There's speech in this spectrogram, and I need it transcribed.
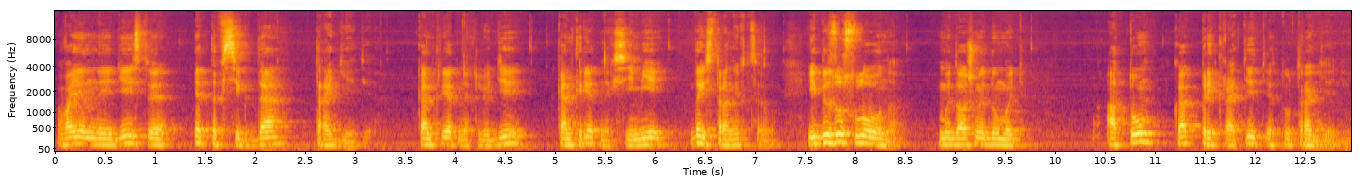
военные действия – это всегда трагедия конкретных людей, конкретных семей, да и страны в целом. И, безусловно, мы должны думать о том, как прекратить эту трагедию.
